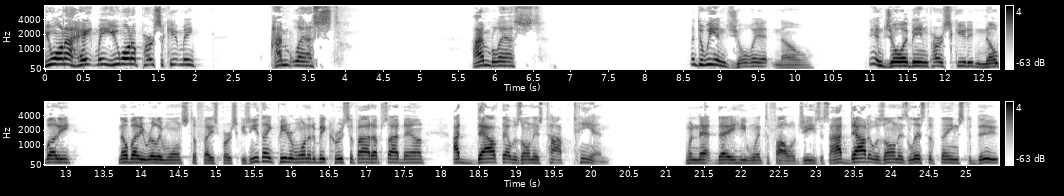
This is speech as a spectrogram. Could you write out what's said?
You want to hate me? You want to persecute me? I'm blessed. I'm blessed. Mean, do we enjoy it? No. You enjoy being persecuted? Nobody. Nobody really wants to face persecution. You think Peter wanted to be crucified upside down? I doubt that was on his top 10 when that day he went to follow Jesus. I doubt it was on his list of things to do.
